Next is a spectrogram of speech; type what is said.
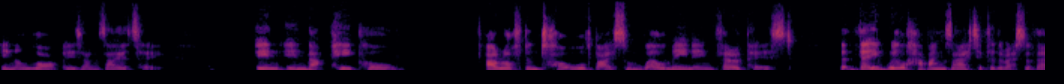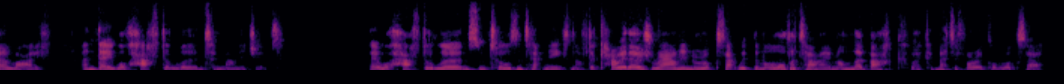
in a lot is anxiety, in in that people are often told by some well-meaning therapist that they will have anxiety for the rest of their life and they will have to learn to manage it. They will have to learn some tools and techniques and have to carry those around in a rucksack with them all the time on their back, like a metaphorical rucksack,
